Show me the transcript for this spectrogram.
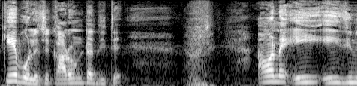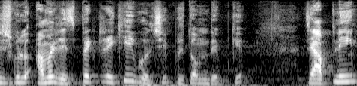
কে বলেছে? কারণটা দিতে। আমার না এই এই জিনিসগুলো আমি রেসপেক্ট রেখেই বলছি প্রীতম দেবকে যে আপনি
